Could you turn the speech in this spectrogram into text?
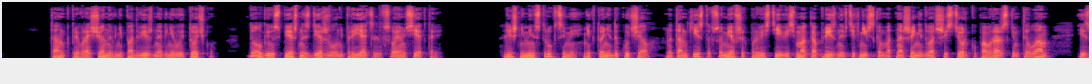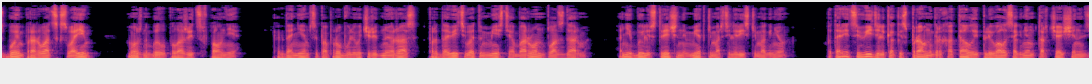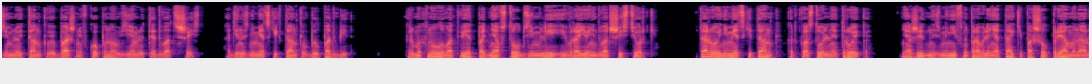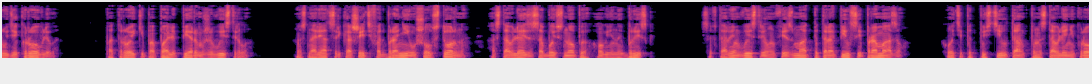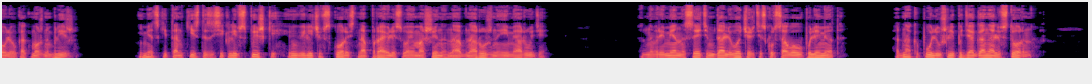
Танк, превращенный в неподвижную огневую точку, долго и успешно сдерживал неприятеля в своем секторе. Лишними инструкциями никто не докучал. На танкистов, сумевших провести весьма капризный в техническом отношении 26-терку по вражеским тылам и с боем прорваться к своим, можно было положиться вполне. Когда немцы попробовали в очередной раз продавить в этом месте оборону плацдарма, они были встречены метким артиллерийским огнем. Батарейцы видели, как исправно грохотала и плевалась огнем торчащая над землей танковая башня, вкопанная в землю Т-26. Один из немецких танков был подбит. Громыхнуло в ответ, подняв столб земли и в районе 26-терки. Второй немецкий танк, короткоствольная тройка, неожиданно изменив направление атаки, пошел прямо на орудие Кровлева. По тройке попали первым же выстрелом. Но снаряд, срикошетив от брони, ушел в сторону, оставляя за собой снопы огненных брызг. Со вторым выстрелом физмат поторопился и промазал, хоть и подпустил танк по наставлению Кровлева как можно ближе. Немецкие танкисты засекли вспышки и, увеличив скорость, направили свою машину на обнаруженное ими орудие. Одновременно с этим дали очередь из курсового пулемета. Однако пули ушли по диагонали в сторону.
